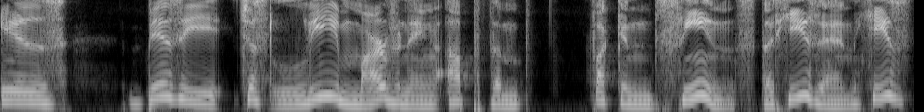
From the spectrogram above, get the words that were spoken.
is busy just Lee Marvining up the fucking scenes that he's in. He's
